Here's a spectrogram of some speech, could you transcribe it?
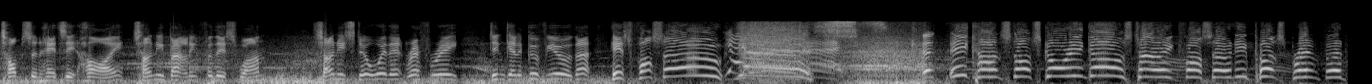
Thompson heads it high. Toney battling for this one. Toney still with it. Referee didn't get a good view of that. Here's Fosu! Yes! yes! He can't stop scoring goals, Tarique Fosu, and he puts Brentford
